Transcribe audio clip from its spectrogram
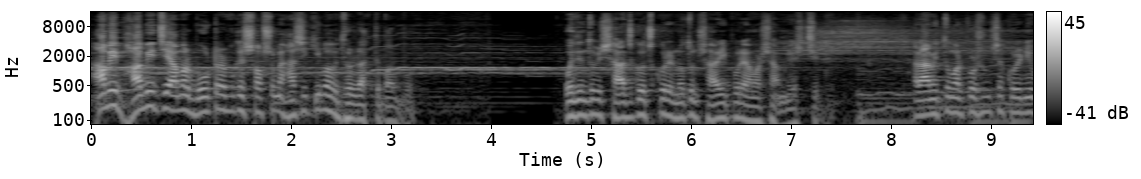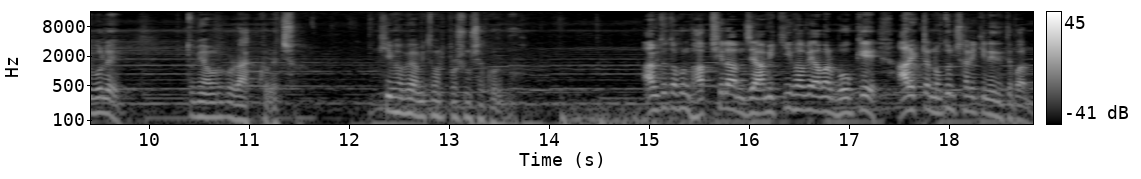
আমি ভাবি যে আমার বউটার মুখে সবসময় হাসি কীভাবে ধরে রাখতে পারব? ওই দিন তুমি সাজগোজ করে নতুন শাড়ি পরে আমার সামনে এসেছিলে। আর আমি তোমার প্রশংসা করিনি বলে তুমি আমার উপর রাগ করেছ। কীভাবে আমি তোমার প্রশংসা করব? আমি তো তখন ভাবছিলাম যে আমি কীভাবে আমার বউকে আরেকটা নতুন শাড়ি কিনে দিতে পারব?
